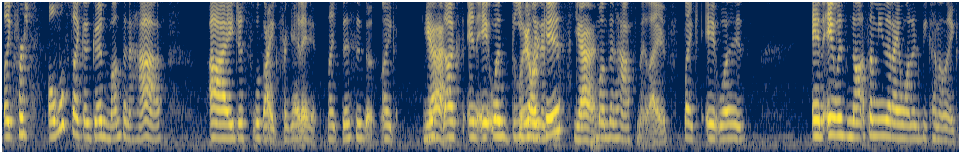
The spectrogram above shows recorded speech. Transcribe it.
like for s- almost like a good month and a half, I just was like, forget it. Like this is a, like Yeah. this sucks. And it was the Clearly is- darkest yeah. month and a half of my life. Like it was. And it was not something that I wanted to be kind of like,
